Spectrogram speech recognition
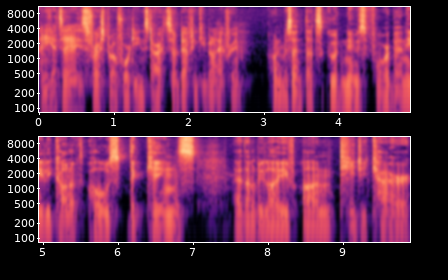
and he gets a, his first Pro 14 start, so definitely keep an eye out for him. 100%. That's good news for Ben Healy. Connacht host the Kings. Uh, that'll be live on TG4.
